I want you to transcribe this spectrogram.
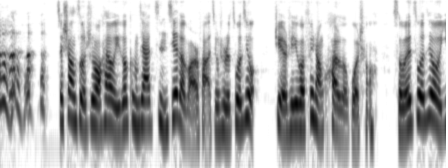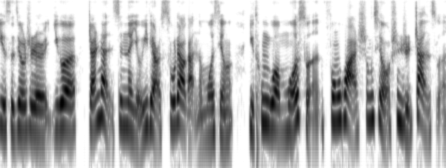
在上色之后，还有一个更加进阶的玩法，就是做旧。这也是一个非常快乐的过程。所谓做旧，意思就是一个崭崭新的、有一点塑料感的模型，你通过磨损、风化、生锈，甚至战损，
